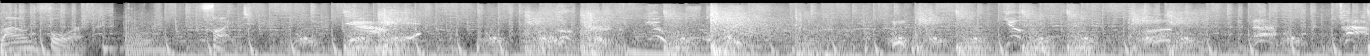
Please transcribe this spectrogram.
Round four. Fight. Yo! Pop!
